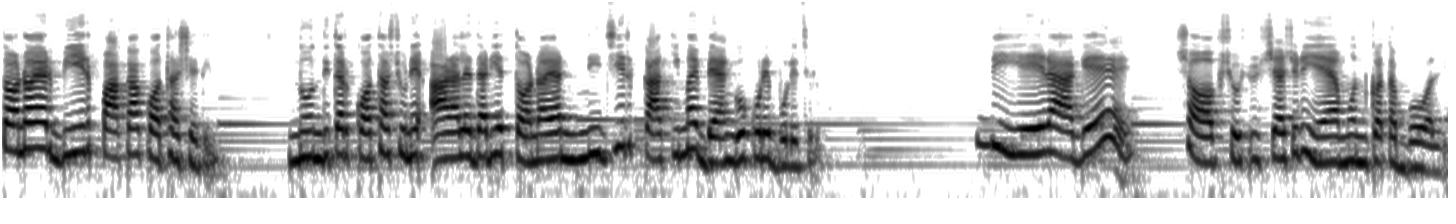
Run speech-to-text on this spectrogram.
তনয়ার বিয়ের পাকা কথা সেদিন। নন্দিতার কথা শুনে আড়ালে দাঁড়িয়ে তনয়া নিজের কাকিমায় ব্যঙ্গ করে বলেছিল, বিয়ের আগে সব শ্বশুর শাশুড়ি এমন কথা বলে।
